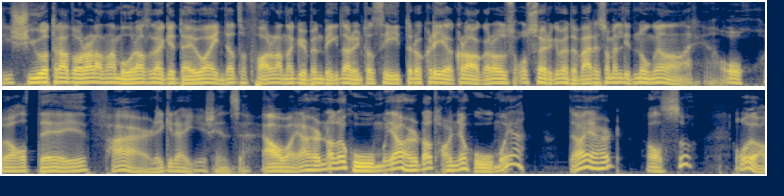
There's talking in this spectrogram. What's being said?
I 37 år har denne mora som ligget død, og enda så farer denne gubben bygda rundt og sitter og klager og, og sørger, vet du. Verre som en liten unge, den der. Åh, ja, det er fæle greier, synes jeg. Ja, jeg har hørt er homo. Jeg har hørt at han er homo, jeg. Det har jeg hørt. Altså. Å ja.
